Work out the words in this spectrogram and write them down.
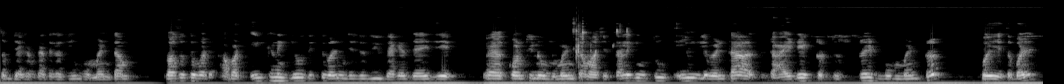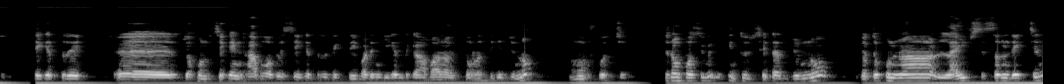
সব জায়গার কাছাকাছি মোমেন্টাম লস হতে পারে। আবার এইখানে গিয়েও দেখতে পারেন যে, যদি দেখা যায় যে কন্টিনিউ মোমেন্টাম আছে, তাহলে কিন্তু এই লেভেলটা ডাইরেক্ট অর্থাৎ স্ট্রেট মুভমেন্ট হয়ে যেতে পারে। সেক্ষেত্রে যখন সেকেন্ড হাফ হবে, সেক্ষেত্রে দেখতেই পারেন যেখান থেকে আবার হয়তো তলার দিকের জন্য মুভ করছে। সেটাও পসিবল কিন্তু সেটার জন্য যতক্ষণ না লাইভ সেশন দেখছেন,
